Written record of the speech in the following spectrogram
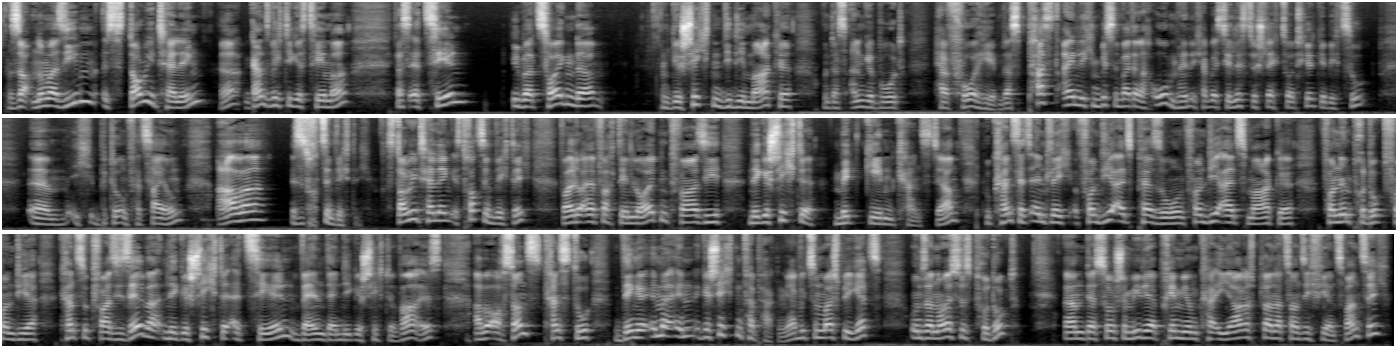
So, Nummer sieben ist Storytelling, ja, ganz wichtiges Thema. Das Erzählen überzeugender Geschichten, die die Marke und das Angebot hervorheben. Das passt eigentlich ein bisschen weiter nach oben hin. Ich habe jetzt die Liste schlecht sortiert, gebe ich zu. Ähm, ich bitte um Verzeihung. Aber es ist trotzdem wichtig. Storytelling ist trotzdem wichtig, weil du einfach den Leuten quasi eine Geschichte mitgeben kannst, ja. Du kannst letztendlich von dir als Person, von dir als Marke, von einem Produkt von dir, kannst du quasi selber eine Geschichte erzählen, wenn denn die Geschichte wahr ist. Aber auch sonst kannst du Dinge immer in Geschichten verpacken, ja. Wie zum Beispiel jetzt unser neuestes Produkt, ähm, der Social Media Premium KI Jahresplaner 2024.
